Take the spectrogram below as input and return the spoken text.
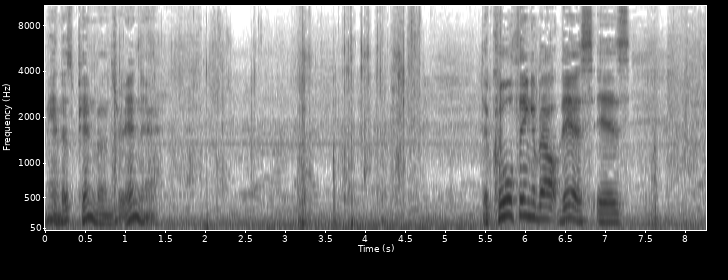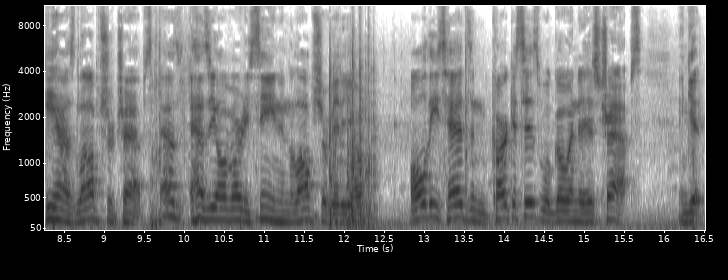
Man, those pin bones are in there. The cool thing about this is he has lobster traps. As, as you all have already seen in the lobster video, all these heads and carcasses will go into his traps and get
